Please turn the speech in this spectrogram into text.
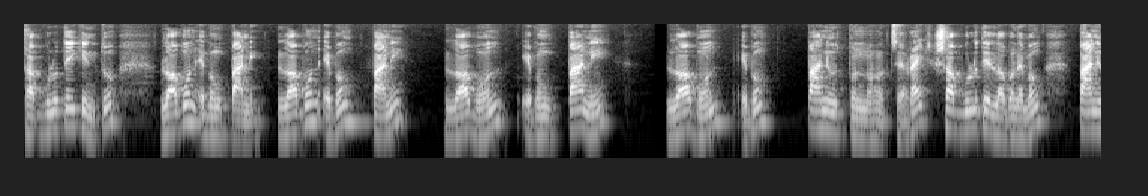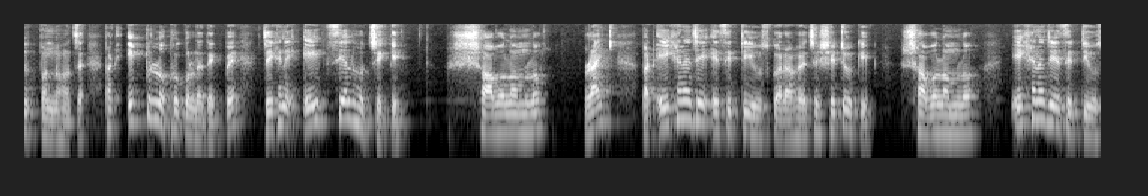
সবগুলোতেই কিন্তু লবণ এবং পানি, লবণ এবং পানি, লবণ এবং পানি, লবণ এবং পানি উৎপন্ন হচ্ছে রাইট সবগুলোতেই লবণ এবং পানি উৎপন্ন হচ্ছে। বাট একটু লক্ষ্য করলে দেখবে যে এখানে এইচসিএল হচ্ছে কি? সবল অম্ল রাইট বাট এইখানে যে অ্যাসিডটি ইউজ করা হয়েছে সেটিও কি? সবল অম্ল এখানে যে অ্যাসিডটি ইউজ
